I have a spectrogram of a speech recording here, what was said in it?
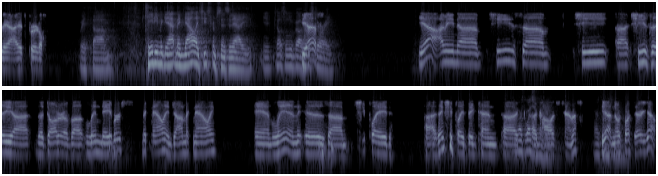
yeah, it's brutal. with um, Caty McNa- McNally. She's from Cincinnati. You tell us a little about her story. Yeah, I mean, uh, she's um, she uh, she's the uh, the daughter of uh, Lynn Nabors McNally and John McNally, and Lynn is um, she played. Uh, I think she played Big Ten uh, uh, college tennis. Yeah. Northwest. There you go.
